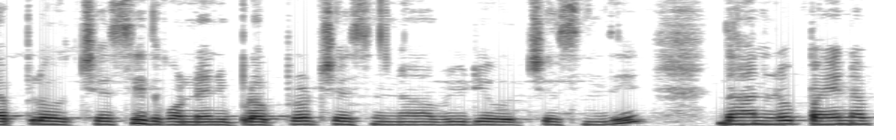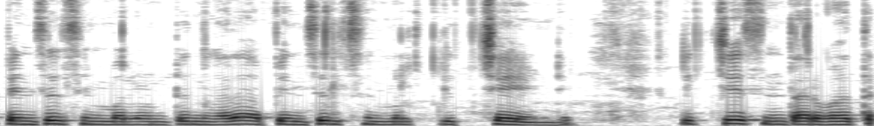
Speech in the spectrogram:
యాప్లో వచ్చేసి ఇదిగోండి నేను ఇప్పుడు అప్లోడ్ చేసిన వీడియో వచ్చేసింది. దానిలో పైన పెన్సిల్ సింబల్ ఉంటుంది కదా ఆ పెన్సిల్ సింబల్ క్లిక్ చేయండి. క్లిక్ చేసిన తర్వాత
